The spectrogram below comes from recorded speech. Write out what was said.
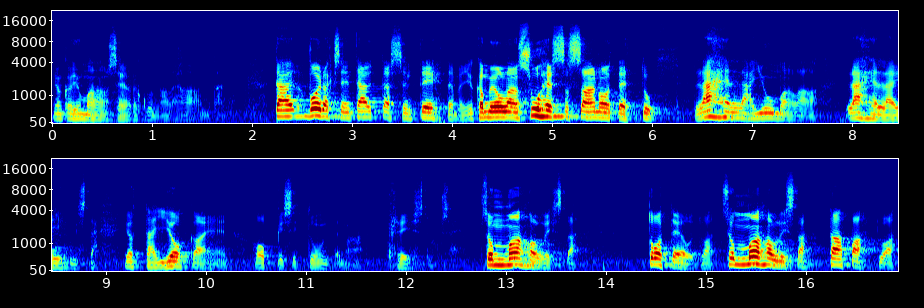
jonka Jumala on seurakunnalle antanut. Voidakseen täyttää sen tehtävän, joka me ollaan suhessa sanotettu lähellä Jumalaa, lähellä ihmistä, jotta jokainen oppisi tuntemaan Kristuksen. Se on mahdollista toteutua. Se on mahdollista tapahtua,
